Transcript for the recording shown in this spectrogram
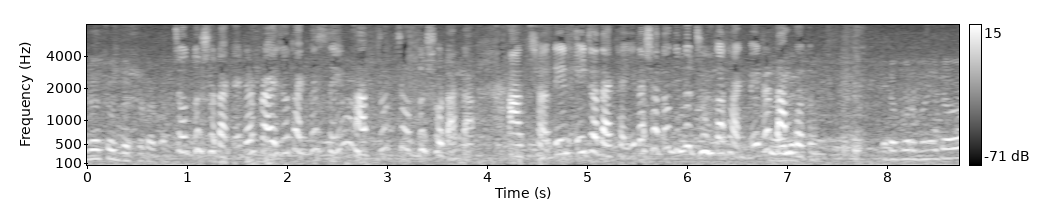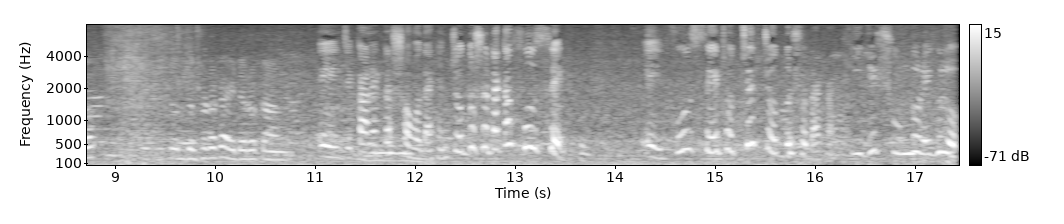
1400 চোদ্দোশো টাকা। এটার প্রাইসও থাকবে সেম মাত্র চোদ্দোশো টাকা। আচ্ছা দেন এইটা দেখাই। এটার সাথেও কিন্তু ঝুমকা থাকবে। এটার দাম কত? এটা পড়বে এটা 1400 টাকা এটারও কান। এই যে কানেরটা সহ দেখেন চোদ্দোশো টাকা ফুল সেট এই ফুল সেট হচ্ছে চোদ্দোশো টাকা। কি যে সুন্দর এগুলো।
